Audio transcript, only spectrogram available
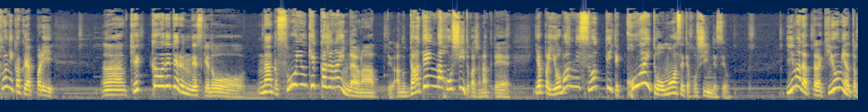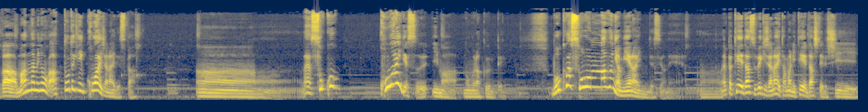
とにかくやっぱりうん結果は出てるんですけどなんかそういう結果じゃないんだよなっていうあの打点が欲しいとかじゃなくてやっぱ4番に座っていて怖いと思わせてほしいんですよ。今だったら清宮とか万波の方が圧倒的に怖いじゃないですか。うーん。だからそこ怖いです今野村君って。僕はそんな風には見えないんですよね。うん。やっぱ手出すべきじゃない球に手出してるし。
